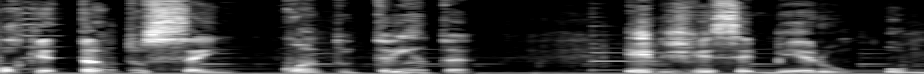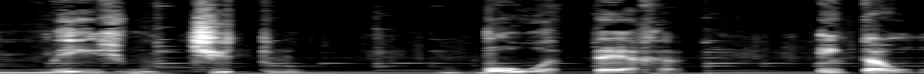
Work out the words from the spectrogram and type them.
Porque tanto 100 quanto 30 eles receberam o mesmo título, Boa Terra. Então,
